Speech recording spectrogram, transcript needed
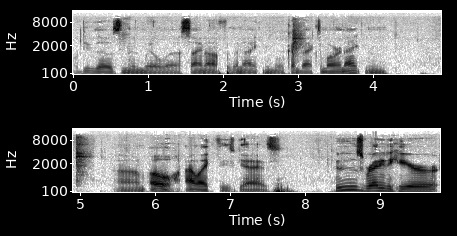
we'll do those, and then we'll uh, sign off for the night, and we'll come back tomorrow night. And um, oh, I like these guys. Who's ready to hear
